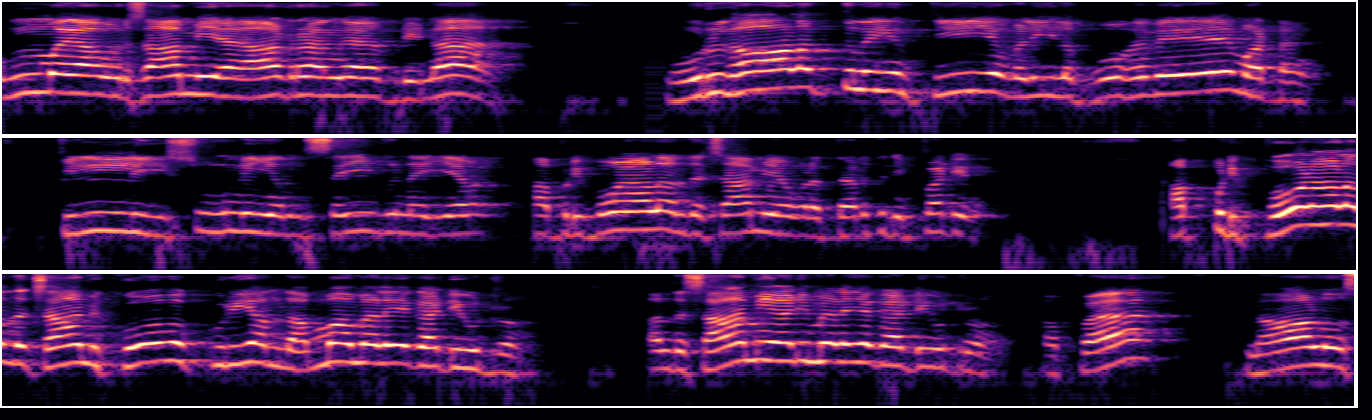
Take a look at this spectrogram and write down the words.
உண்மையா ஒரு சாமியை ஆடுறாங்க அப்படின்னா ஒரு காலத்திலையும் தீய வழியில போகவே மாட்டாங்க. பில்லி சூனியம் செய்வினையம் அப்படி போனாலும் அந்த சாமி அவங்கள தடுத்து நிப்பாட்டிடும். அப்படி போனாலும் அந்த சாமி கோவக்குரிய அந்த அம்மா மேலேயே காட்டி விட்டுரும். அந்த சாமியாடி மேலேயே காட்டி விட்டுரும். அப்போ நாளும்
